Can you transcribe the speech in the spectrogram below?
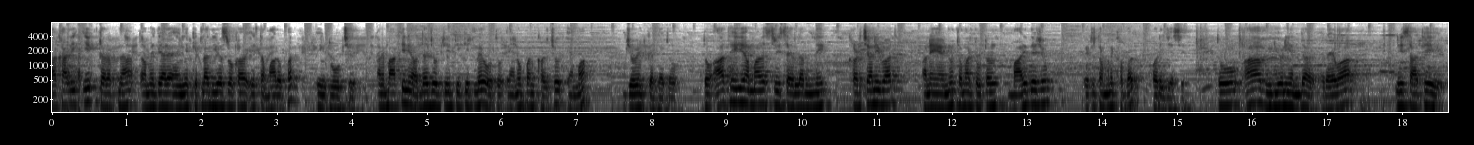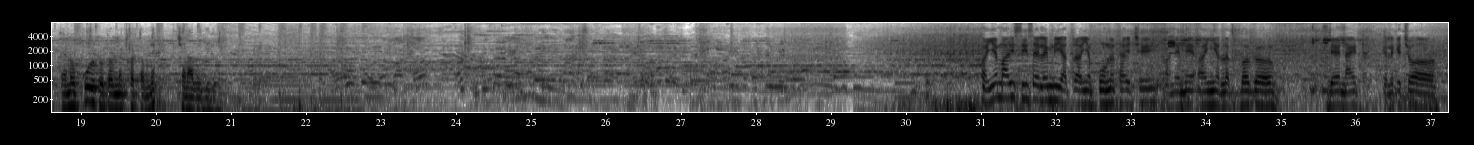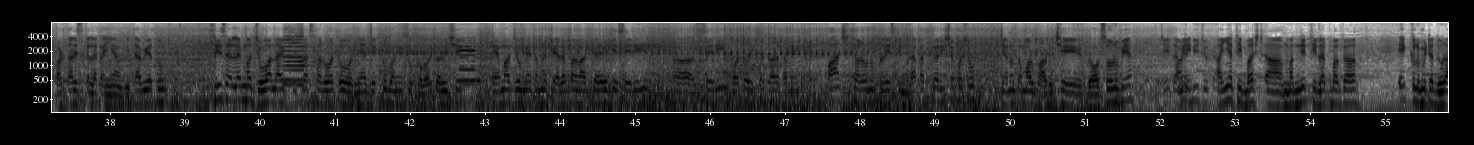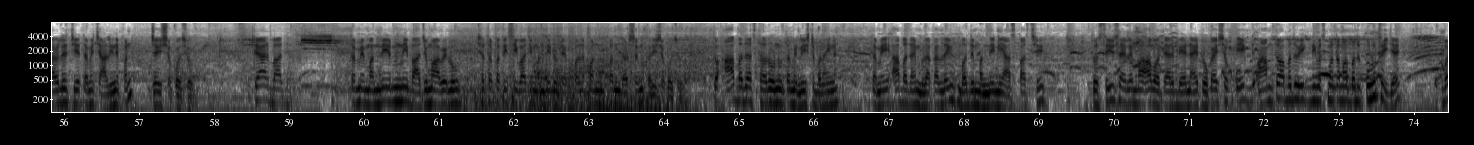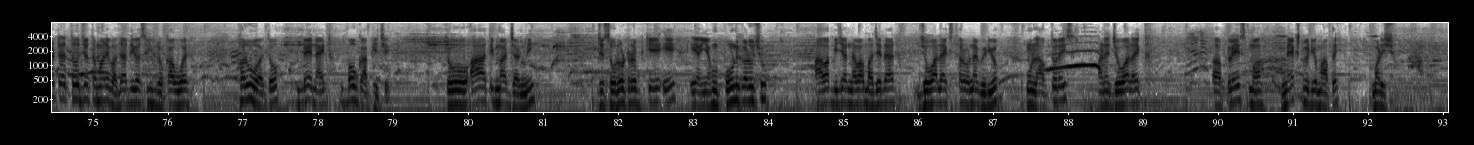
આ ખાલી એક તરફના તમે ત્યારે અહીંયા કેટલા દિવસ રોકાવો એ તમારા ઉપર ઇન્ક્લુડ છે. અને બાકીની અધર જો ટિકિટ લેવો તો એનો પણ ખર્ચો એમાં જોઈન્ટ કરી દેજો. તો આ થઈ અમારા શ્રી સૈલમની ખર્ચાની વાત અને એનું તમારે ટોટલ મારી દેજો એટલે તમને ખબર પડી જશે. તો આ વિડીયોની અંદર રહેવાની સાથે એનો કુલ ટોટલ મેં ખર્ચ તમને જણાવી દીધો. અહીંયા મારી સી સાઇલેમની યાત્રા અહીંયા પૂર્ણ થાય છે અને મેં અહીંયા લગભગ બે નાઇટ એટલે કે અડતાલીસ કલાક અહીંયા વિતાવ્યું હતું. સી સાઇલેમમાં જોવાલાયક જેટલા સ્થળો હતો મેં જેટલું બન્યું એટલું કવર કર્યું છે. એમાં જો મેં તમને પહેલાં પણ વાત કરી કે શેરી શેરી ઓટો રિક્ષા દ્વારા તમે પાંચ સ્થળોનું પ્લેસની મુલાકાત કરી શકો છો જેનું તમારું ભાડું છે દોઢસો રૂપિયા. જે તમે અહીંયાથી બસ મંદિરથી લગભગ એક કિલોમીટર દૂર આવેલું જે તમે ચાલીને પણ જઈ શકો છો. ત્યારબાદ તમે મંદિરની બાજુમાં આવેલું છત્રપતિ શિવાજી મંદિરનું ટેમ્પલને પણ પણ દર્શન કરી શકો છો. તો આ બધા સ્થળોનું તમે લિસ્ટ બનાવીને તમે આ બધાની મુલાકાત લઈ બધું મંદિરની આસપાસ છે. તો શિવ સાઇલેમમાં આવો ત્યારે બે નાઇટ રોકાઈ શકો. એક આમ તો આ બધું એક દિવસમાં તમારે બધું પૂરું થઈ જાય. બટ તો જો તમારે વધારે દિવસ રોકાવવું રોકાવું હોય, ફરવું હોય તો બે નાઇટ બહુ કાફી છે. તો આ હતી મારી જર્ની જે સોલો ટ્રીપ કે એ એ અહીંયા હું પૂર્ણ કરું છું. આવા બીજા નવા મજેદાર જોવાલાયક સ્થળોના વીડિયો હું લાવતો રહીશ અને જોવાલાયક પ્લેસમાં નેક્સ્ટ વિડીયોમાં આપણે મળીશું.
